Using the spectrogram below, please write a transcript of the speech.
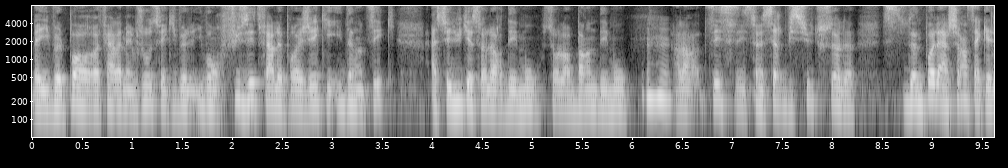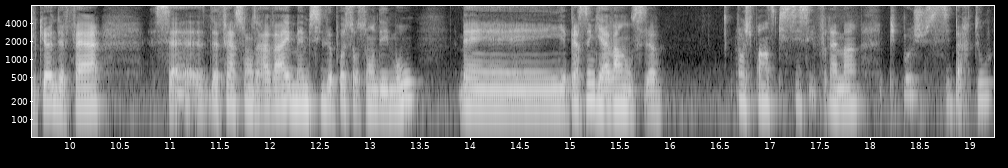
ben, ils veulent pas refaire la même chose. Fait qu'ils veulent, ils vont refuser de faire le projet qui est identique à celui qui est sur leur démo, sur leur bande démo. Alors, tu sais, c'est c'est un cercle vicieux, tout ça. Là. Si tu donnes pas la chance à quelqu'un de faire, sa- de faire son travail, même s'il l'a pas sur son démo, ben, il y a personne qui avance, là. Moi, je pense qu'ici, c'est vraiment, puis pas juste ici, partout,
